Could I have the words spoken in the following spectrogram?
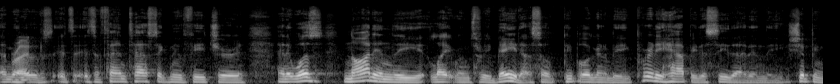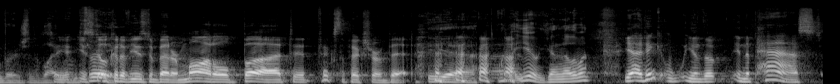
I mean, right. it was, it's, it's a fantastic new feature, and it was not in the Lightroom 3 beta, so people are going to be pretty happy to see that in the shipping version of Lightroom so you, you 3. still could have used a better model, but it fixed the picture a bit. yeah. What about you? You got another one? Yeah, I think you know the, in the past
